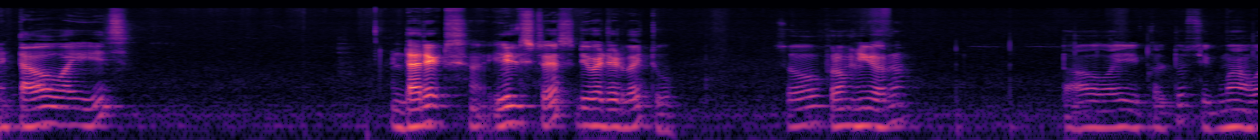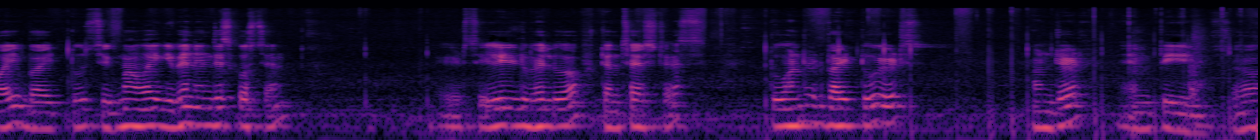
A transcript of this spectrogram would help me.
and tau y is direct yield stress divided by 2. So from here tau y equal to sigma y by 2 sigma y given in this question its yield value of tensile stress 200 by 2 it's 100 MPa so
